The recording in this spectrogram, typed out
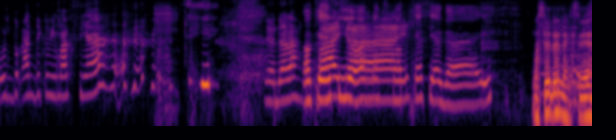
untuk anti klimaksnya. ya udahlah. Oke, Bye, see you on next podcast ya guys. Masih ada nextnya.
